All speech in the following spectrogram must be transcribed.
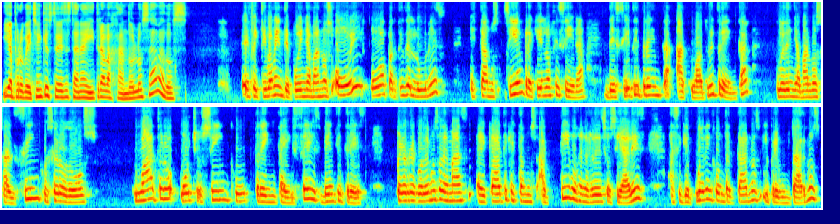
y aprovechen que ustedes están ahí trabajando los sábados. Efectivamente, pueden llamarnos hoy o a partir del lunes. Estamos siempre aquí en la oficina de 7 y 30 a 4 y 30 pueden llamarnos al 502-485-3623. Pero recordemos además, eh, Katy, que estamos activos en las redes sociales, así que pueden contactarnos y preguntarnos,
